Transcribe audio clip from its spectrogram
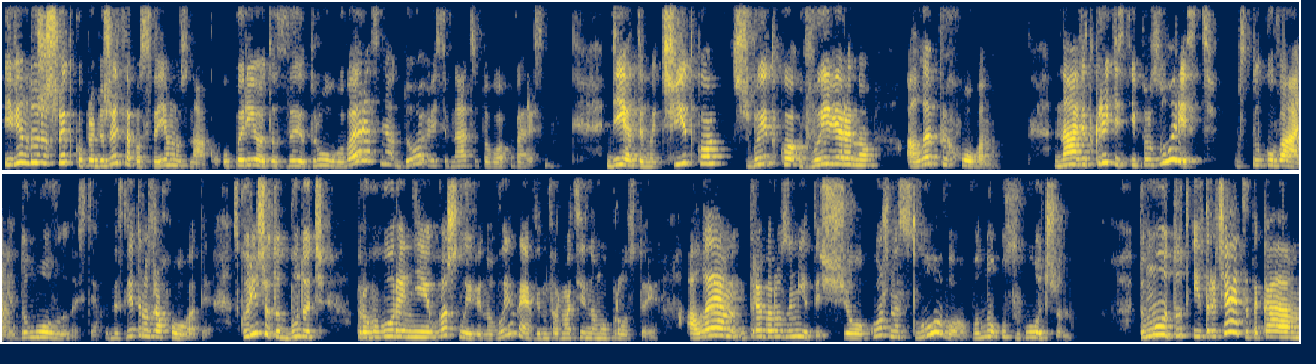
І він дуже швидко пробіжиться по своєму знаку у період з 2 вересня до 18 вересня. Діятиме чітко, швидко, вивірено, але приховано. На відкритість і прозорість у спілкуванні, домовленостях не слід розраховувати. Скоріше тут будуть проговорені важливі новини в інформаційному просторі, але треба розуміти, що кожне слово воно узгоджено. Тому тут і втрачається така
